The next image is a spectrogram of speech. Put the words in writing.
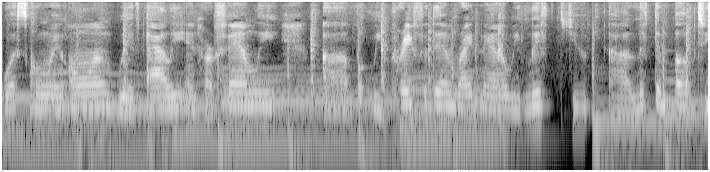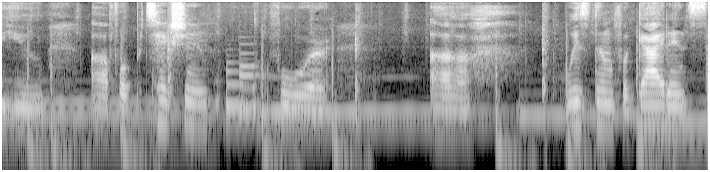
what's going on with Allie and her family, uh, but we pray for them right now. We lift you, uh, lift them up to you uh, for protection, for uh, wisdom, for guidance,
